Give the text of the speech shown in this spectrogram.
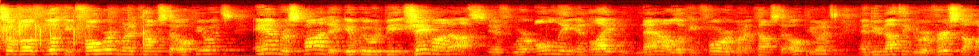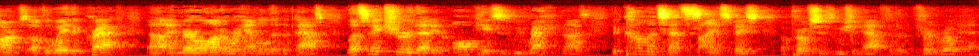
So, both looking forward when it comes to opioids and responding, it, it, would be shame on us if we're only enlightened now looking forward when it comes to opioids and do nothing to reverse the harms of the way that crack uh, and marijuana were handled in the past. Let's make sure that in all cases we recognize the common sense, science based approaches we should have for the, for the road ahead.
